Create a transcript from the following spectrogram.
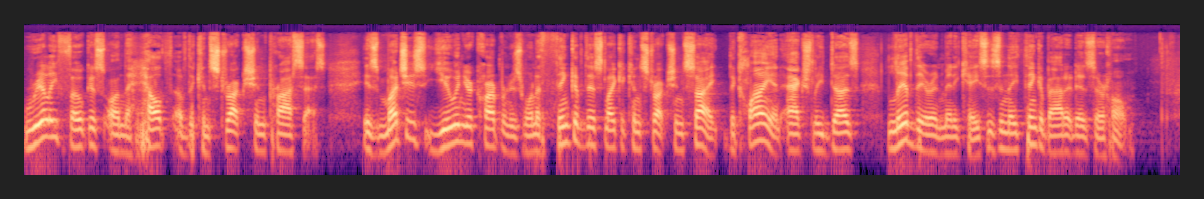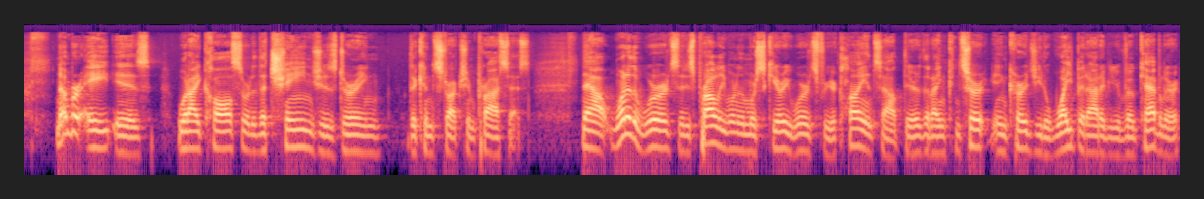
really focus on the health of the construction process. As much as you and your carpenters want to think of this like a construction site the client actually does live there in many cases and they think about it as their home. Number 8 is what I call sort of the changes during the construction process now, one of the words that is probably one of the more scary words for your clients out there that I encourage you to wipe it out of your vocabulary,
